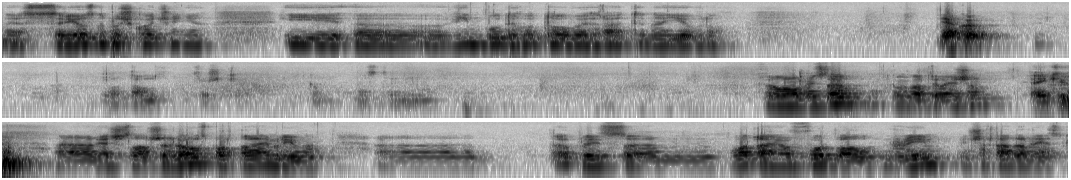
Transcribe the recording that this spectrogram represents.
не серйозне пошкодження, і е, він буде готовий грати на євро. Дякую. Там трошки останньому. Hello, mister. Congratulations. Thank you. Uh, Sport Time, Rivne. Uh, uh, please, um, what are your football dream in Shakhtar Donetsk?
